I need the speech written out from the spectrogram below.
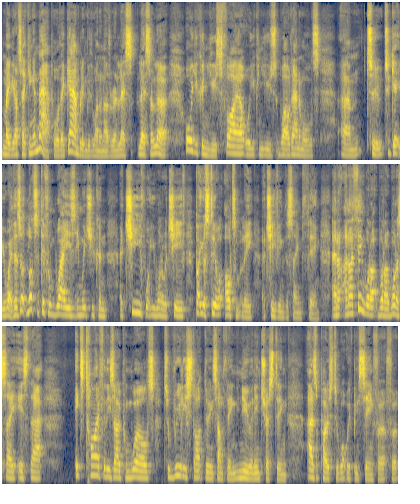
maybe are taking a nap or they're gambling with one another and less less alert. Or you can use fire or you can use wild animals um, to to get your way. There's lots of different ways in which you can achieve what you want to achieve, but you're still ultimately achieving the same thing. And and I think what I, what I want to say is that it's time for these open worlds to really start doing something new and interesting as opposed to what we've been seeing for, for,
